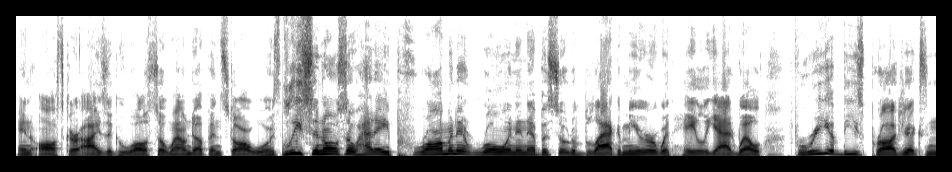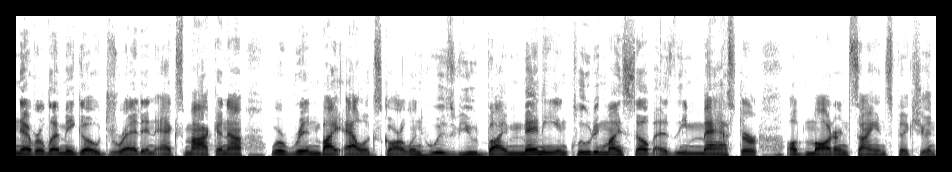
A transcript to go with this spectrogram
and Oscar Isaac, who also wound up in Star Wars. Gleeson also had a prominent role in an episode of Black Mirror with Hayley Atwell. Three of these projects, Never Let Me Go, Dredd, and Ex Machina, were written by Alex Garland, who is viewed by many, including myself, as the master of modern science fiction.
